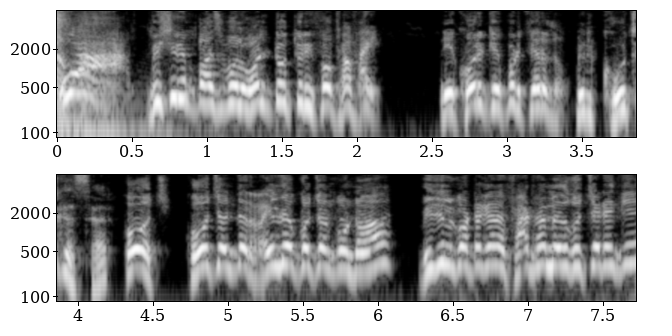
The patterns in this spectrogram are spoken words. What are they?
Sir. Mission impossible one two three four five నీ కోరిక ఎప్పుడు చేరదు మీరు కోచ్ కదా సార్? కోచ్. కోచ్ అంటే రైల్వే కోచ్ అనుకుంటా విజిల్ కొట్టగానే ప్లాట్ఫామ్ మీదకి వచ్చాడానికి.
